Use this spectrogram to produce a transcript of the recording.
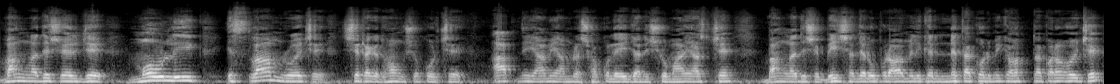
বাংলাদেশের যে মৌলিক ইসলাম রয়েছে, সেটাকে ধ্বংস করছে। আপনি, আমি, আমরা সকলেই জানি সময় আসছে। বাংলাদেশে বিশ হাজার উপর আওয়ামী লীগের নেতাকর্মীকে হত্যা করা হয়েছে।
